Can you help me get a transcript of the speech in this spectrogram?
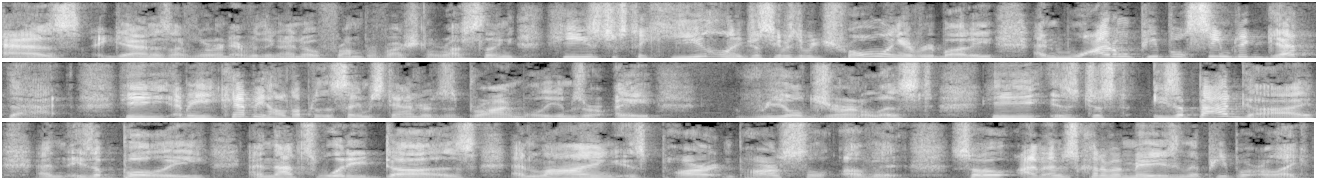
as again as I've learned everything I know from professional wrestling, he's just a heel and he just seems to be trolling everybody. And why don't people seem to get that? He, I mean, he can't be held up to the same standards as Brian Williams or a real journalist. He is just he's a bad guy and he's a bully and that's what he does and lying is part and parcel of it. So I'm, I'm just kind of amazing that people are like,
